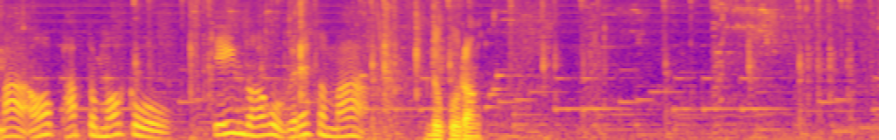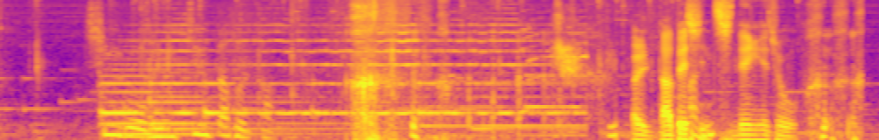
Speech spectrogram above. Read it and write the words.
막 어, 밥도 먹고 게임도 하고 그랬어 막 누구랑? 친구 없는 찐따 설탕. 빨리 나 대신. 진행해줘.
